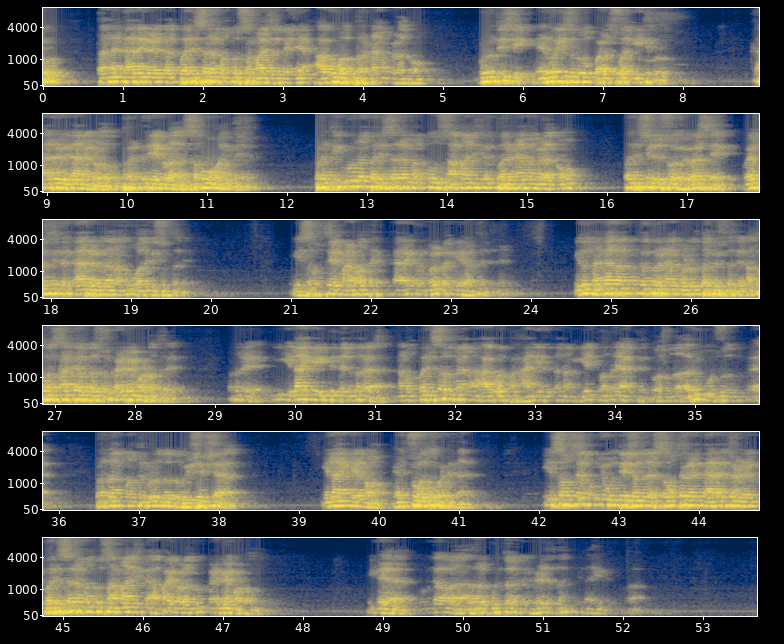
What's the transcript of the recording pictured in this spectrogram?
ತನ್ನ ಕಾರ್ಯಗಳಿಂದ ಪರಿಸರ ಮತ್ತು ಸಮಾಜದ ಮೇಲೆ ಆಗುವ ಪರಿಣಾಮಗಳನ್ನು ಗುರುತಿಸಿ, ನಿರ್ವಹಿಸಲು ಬಳಸುವ ನೀತಿಗಳು, ಕಾರ್ಯವಿಧಾನಗಳು, ಪ್ರಕ್ರಿಯೆಗಳ ಸಮೂಹವಾಗಿದೆ. ಪ್ರತಿಕೂಲ ಪರಿಸರ ಮತ್ತು ಸಾಮಾಜಿಕ ಪರಿಣಾಮಗಳನ್ನು ಪರಿಶೀಲಿಸುವ ವ್ಯವಸ್ಥೆ, ವ್ಯವಸ್ಥಿತ ಕಾರ್ಯವಿಧಾನವನ್ನು ಒದಗಿಸುತ್ತದೆ. ಈ ಸಂಸ್ಥೆ ಮಾಡುವಂತ ಕಾರ್ಯಕ್ರಮಗಳ ಬಗ್ಗೆ ಹೇಳ್ತಾ ಇದ್ದೇನೆ. ಇದು ನಕಾರಾತ್ಮಕ ಪರಿಣಾಮಗಳನ್ನು ತಪ್ಪಿಸುತ್ತದೆ ಅಥವಾ ಸಾಧ್ಯವಾದಷ್ಟು ಕಡಿಮೆ ಮಾಡುತ್ತದೆ. ಅಂದ್ರೆ ಈ ಇಲಾಖೆ ಇದ್ದಿದ್ದರಿಂದ ನಮ್ಮ ಪರಿಸರದ ಮೇಲೆ ಆಗುವಂತ ಹಾನಿಯಿಂದ ನಮ್ಗೆ ಏನ್ ತೊಂದರೆ ಆಗ್ತಿತ್ತು ಅನ್ನೋದು ಅರಿವು ಮೂಡಿಸುವುದಕ್ಕೆ ಪ್ರಧಾನಮಂತ್ರಿಗಳು ವಿಶೇಷ ಇಲಾಖೆಯನ್ನು ಹೆಚ್ಚು ಒತ್ತು ಕೊಟ್ಟಿದ್ದಾರೆ. ಈ ಸಂಸ್ಥೆ ಮುಖ್ಯ ಉದ್ದೇಶ ಅಂದ್ರೆ ಸಂಸ್ಥೆಗಳ ಕಾರ್ಯಾಚರಣೆ ಪರಿಸರ ಮತ್ತು ಸಾಮಾಜಿಕ ಅಪಾಯಗಳನ್ನು ಕಡಿಮೆ ಮಾಡುವುದು. ಈಗ ಅದರ ಕುರಿತು ಆ,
